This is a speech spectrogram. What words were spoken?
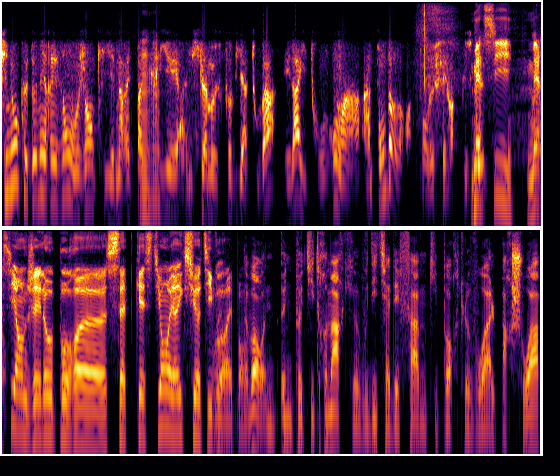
sinon que donner raison aux gens qui n'arrêtent pas de Mhm. crier à l'islamophobie à tout va, et là, ils trouveront un, un pont d'or pour le faire. puisque- Merci, merci Angelo pour euh, cette question. Eric Ciotti vous Oui, répond. D'abord, une, une petite remarque. Vous dites qu'il y a des femmes qui portent le voile par choix.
